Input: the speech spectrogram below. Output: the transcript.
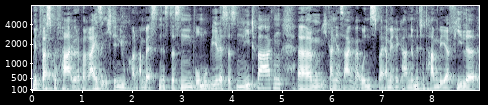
mit was befahre oder bereise ich den Yukon am besten? Ist das ein Wohnmobil? Ist das ein Mietwagen? Ähm, ich kann ja sagen, bei uns bei America Unlimited haben wir ja viele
